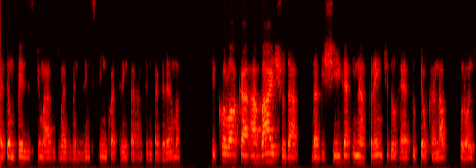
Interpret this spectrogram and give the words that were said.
vai ter um peso estimado de mais ou menos 25 a 30, a 30 gramas. Se coloca abaixo da, da bexiga e na frente do reto, que é o canal por onde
